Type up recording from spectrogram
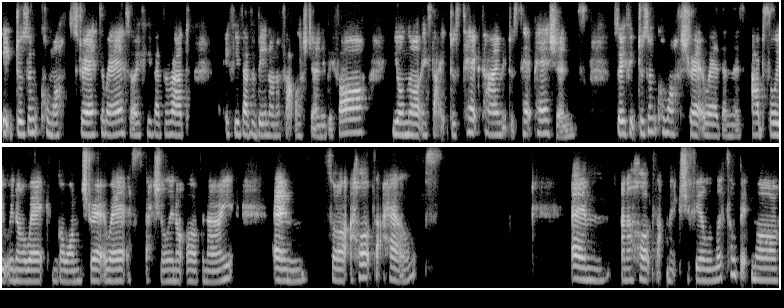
it doesn't come off straight away. So if you've ever had, if you've ever been on a fat loss journey before, you'll notice that it does take time, it does take patience. So if it doesn't come off straight away, then there's absolutely no way it can go on straight away, especially not overnight. Um, so I hope that helps. Um, and I hope that makes you feel a little bit more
